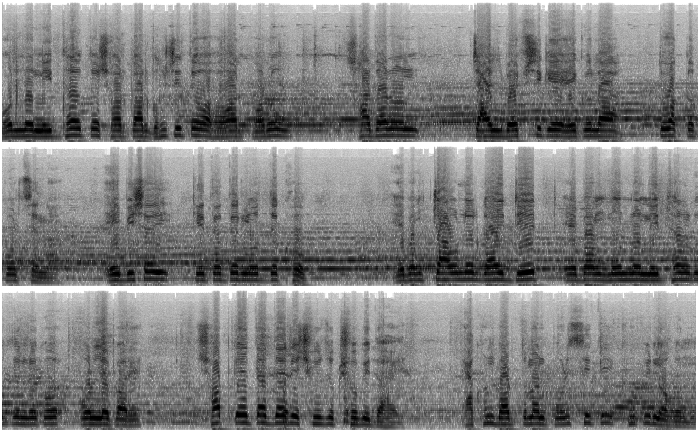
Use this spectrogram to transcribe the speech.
মূল্য নির্ধারিত সরকার ঘোষিত হওয়ার পরও সাধারণ চাইল্ড ব্যবসায়ীকে এগুলা তোয়াক্কা করছে না। এই বিষয়ে ক্রেতাদের মধ্যে ক্ষোভ। এবং চাউলের গায়ে ডেট এবং মূল্য নির্ধারণ করলে পারে সব ক্রেতাদের সুযোগ সুবিধা হয়। এখন বর্তমান পরিস্থিতি খুবই নগণ্য।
